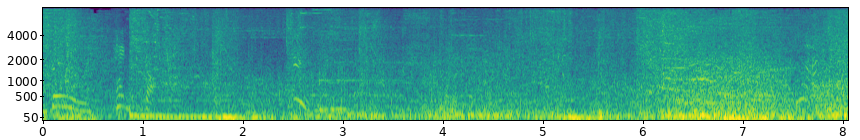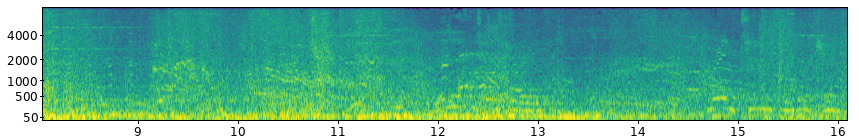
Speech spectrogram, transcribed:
Boom. Headshot. Red team double kill.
